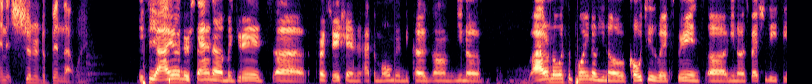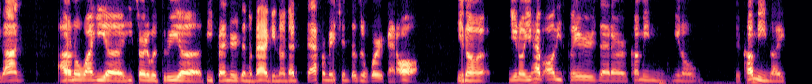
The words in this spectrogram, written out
and it shouldn't have been that way. You see, I understand uh, Madrid's uh, frustration at the moment because, um, you know, I don't know what's the point of you know coaches with experience, uh, you know, especially Zidane. I don't know why he uh he started with three uh defenders in the back. You know that that formation doesn't work at all. You know, you know you have all these players that are coming. You know, they're coming. Like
